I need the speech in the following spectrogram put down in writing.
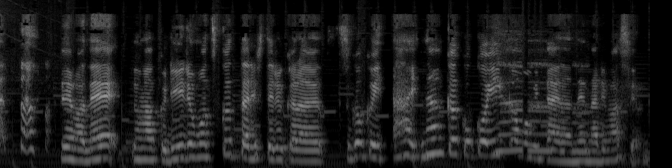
でもね、うまくリールも作ったりしてるから、すごくはい、なんかここいいかもみたいなね、なりますよね。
